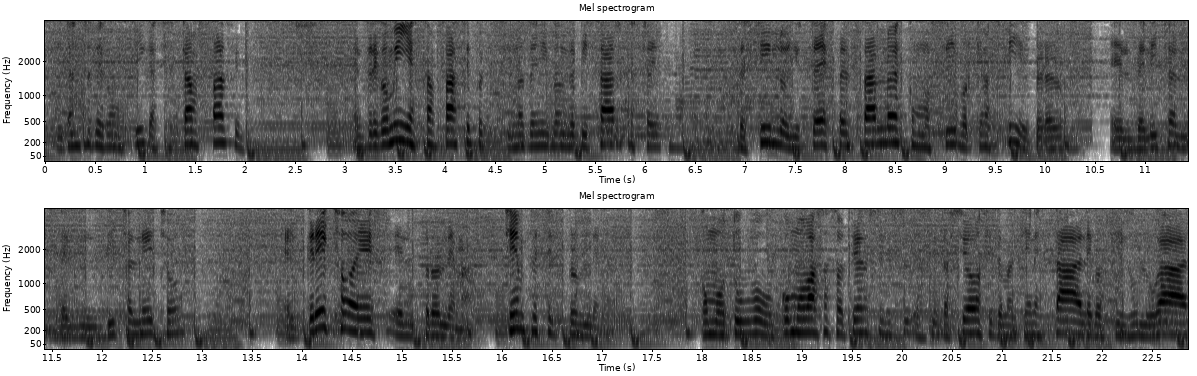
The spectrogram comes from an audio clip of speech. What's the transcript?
si tanto te complica, si es tan fácil. Entre comillas, tan fácil porque si no tenéis dónde pisar, ¿cachai? decirlo y ustedes pensarlo es como sí, porque no sí, pero el delito, del dicho al hecho, el trecho es el problema, siempre es el problema. Cómo, tú, cómo vas a sortear esa situación, si te mantienes estable, consigues un lugar,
